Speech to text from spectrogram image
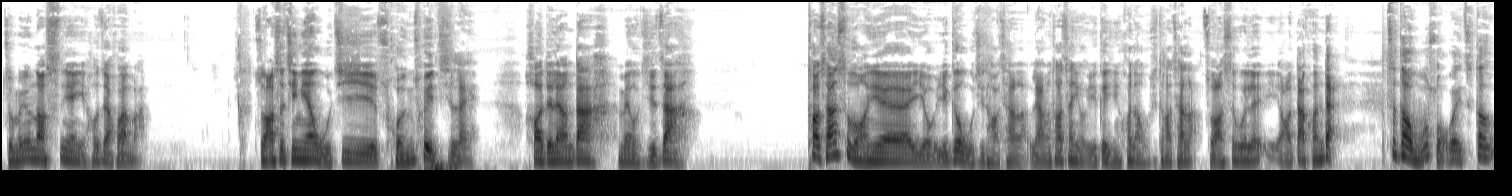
准备用到四年以后再换吧。主要是今年五 G 纯粹鸡肋，耗电量大，没有基站。套餐是王爷有一个五 G 套餐了，两个套餐有一个已经换到五 G 套餐了，主要是为了要大宽带，这倒无所谓，这倒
